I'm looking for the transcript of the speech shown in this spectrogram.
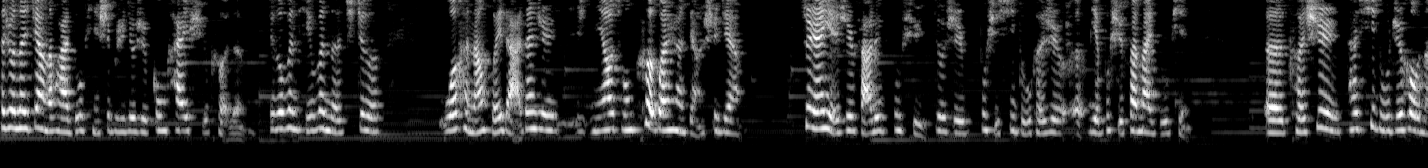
他说那这样的话，毒品是不是就是公开许可的？这个问题问的这个。我很难回答，但是你要从客观上讲是这样。虽然也是法律不许，就是不许吸毒，可是呃也不许贩卖毒品。呃，可是他吸毒之后呢，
